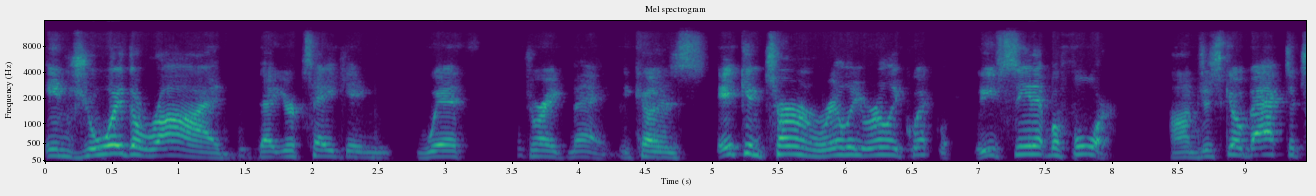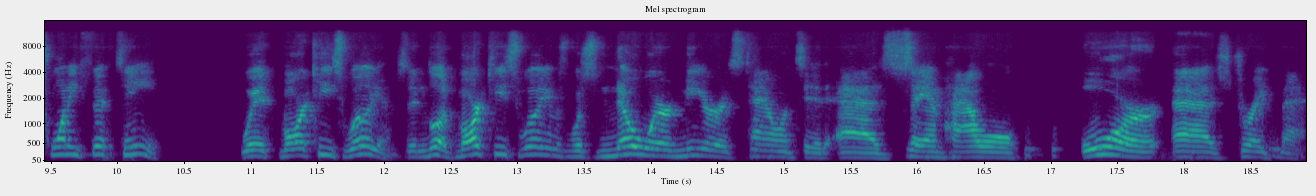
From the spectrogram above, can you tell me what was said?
enjoy the ride that you're taking with Drake Maye because it can turn really, really quickly. We've seen it before. Um, just go back to 2015 with Marquise Williams. And look, Marquise Williams was nowhere near as talented as Sam Howell or as Drake Maye,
